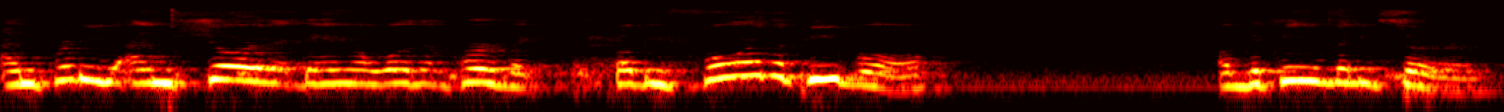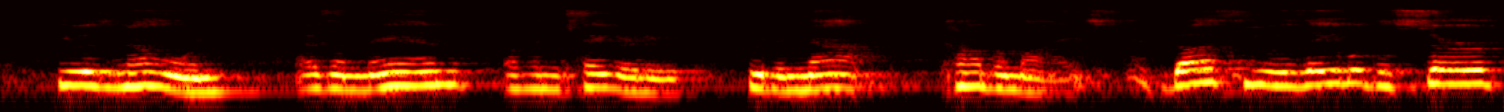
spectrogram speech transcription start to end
I'm pretty, I'm sure that Daniel wasn't perfect, but before the people of the kings that he served, he was known as a man of integrity who did not compromise. Thus, he was able to serve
